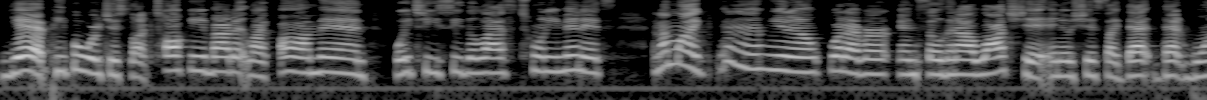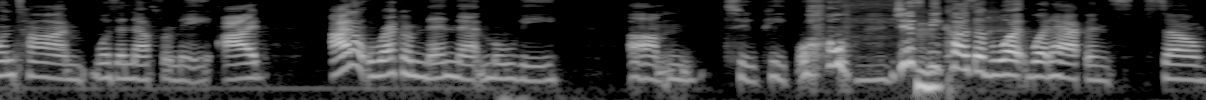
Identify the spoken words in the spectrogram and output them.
yeah, people were just like talking about it, like, "Oh man, wait till you see the last twenty minutes." And I'm like, mm, you know, whatever. And so then I watched it, and it was just like that. That one time was enough for me. I, I don't recommend that movie um to people just mm-hmm. because of what what happens. So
